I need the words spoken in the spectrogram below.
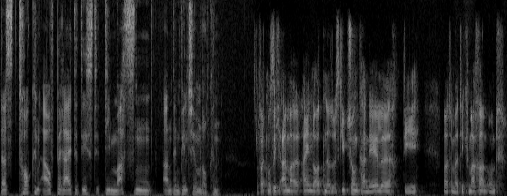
das trocken aufbereitet ist, die Massen an den Bildschirm locken? Vielleicht muss ich einmal einordnen. Also es gibt schon Kanäle, die Mathematik machen und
